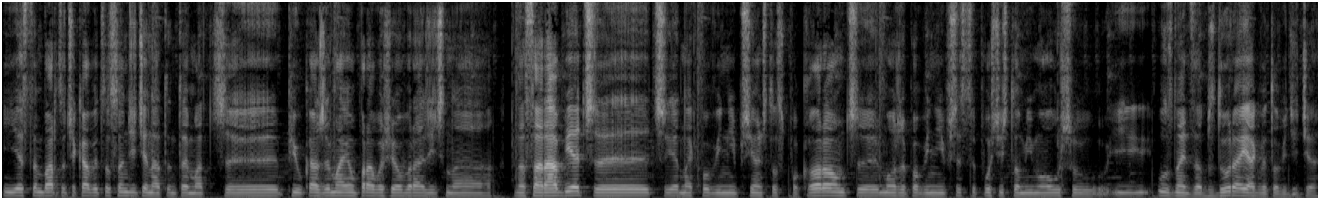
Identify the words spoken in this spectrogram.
i jestem bardzo ciekawy, co sądzicie na ten temat. Czy piłkarze mają prawo się obrazić na, na Sarabię, czy, czy jednak powinni przyjąć to z pokorą, czy może powinni wszyscy puścić to mimo uszu i uznać za bzdurę? Jak wy to widzicie?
